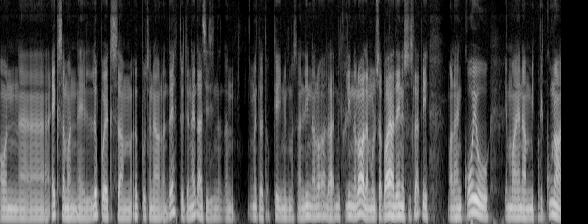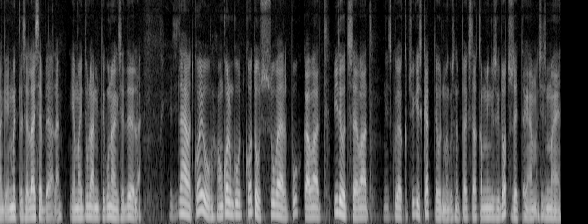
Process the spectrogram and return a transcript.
on äh,, eksam on neil, lõpueksam õppuse näol on tehtud ja nii edasi, siis nad on, mõtlevad, okei okay,, nüüd ma saan linnaloale, mitte linnaloale, mul saab ajateenistus läbi, ma lähen koju ja ma enam mitte kunagi ei mõtle selle asja peale ja ma ei tule mitte kunagi siia tööle. ja siis lähevad koju, on kolm kuud kodus, suvel puhkavad, pidutsevad, siis, kui hakkab sügis kätte jõudma, kus nad peaksid hakkama mingisuguseid otsuseid tegema, siis me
